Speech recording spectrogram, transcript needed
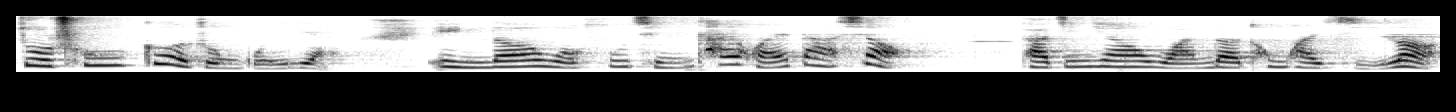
做出各种鬼脸，引得我父亲开怀大笑。他今天玩得痛快极了，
